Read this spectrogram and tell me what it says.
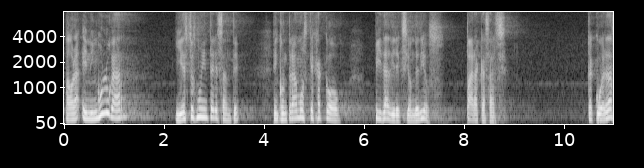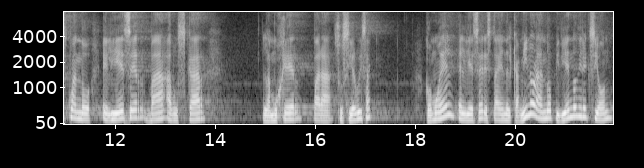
Ahora, en ningún lugar, y esto es muy interesante, encontramos que Jacob pida dirección de Dios para casarse. ¿Te acuerdas cuando Eliezer va a buscar la mujer para su siervo Isaac? Como él, Eliezer, está en el camino orando, pidiendo dirección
